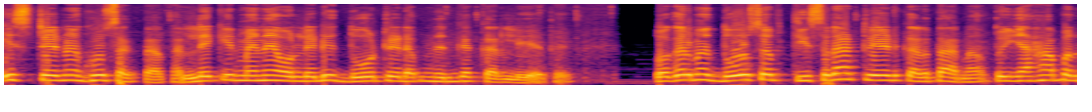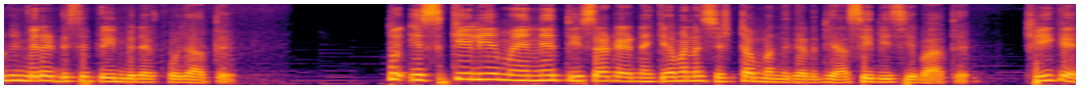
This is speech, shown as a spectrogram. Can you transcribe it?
इस ट्रेड में घुस सकता था। लेकिन मैंने ऑलरेडी दो ट्रेड अपने दिन के कर लिए थे। तो अगर मैं दो से अब तीसरा ट्रेड करता ना तो यहाँ पर भी मेरे डिसिप्लिन ब्रेक हो जाते। तो इसके लिए मैंने तीसरा ट्रेड नहीं किया, मैंने सिस्टम बंद कर दिया, सीधी सी बात है। ठीक है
